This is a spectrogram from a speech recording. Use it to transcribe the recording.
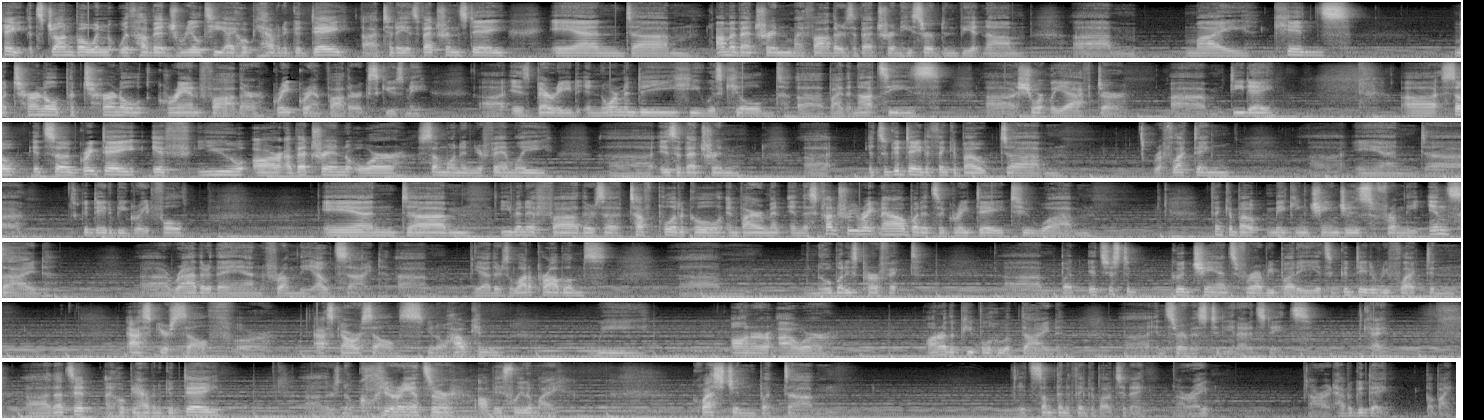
Hey, it's John Bowen with Hub Edge Realty. I hope you're having a good day. Uh, today is Veterans Day, and um, I'm a veteran. My father is a veteran. He served in Vietnam. Um, my kids' maternal, paternal grandfather, great grandfather, excuse me, uh, is buried in Normandy. He was killed uh, by the Nazis uh, shortly after um, D Day. Uh, so it's a great day if you are a veteran or someone in your family uh, is a veteran. Uh, it's a good day to think about um, reflecting uh, and uh, it's a good day to be grateful. And um, even if there's a tough political environment in this country right now, but it's a great day to um, think about making changes from the inside uh, rather than from the outside. Um, yeah, there's a lot of problems. Um, nobody's perfect. Um, but it's just a good chance for everybody. It's a good day to reflect and ask yourself or ask ourselves, you know, how can we honor our honor the people who have died uh, in service to the United States. Okay, uh, that's it. I hope you're having a good day. Uh, there's no clear answer, obviously, to my question, but um, it's something to think about today. All right. All right. Have a good day. Bye bye.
